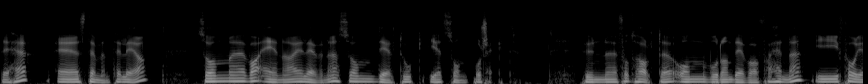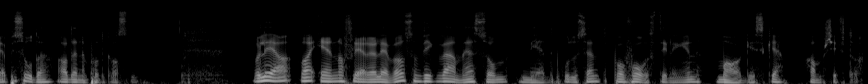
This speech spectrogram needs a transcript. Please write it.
Det her er stemmen til Lea, som eh, var en av elevene som deltok i et sånt prosjekt. Hun eh, fortalte om hvordan det var for henne i forrige episode av denne podkasten. Og Lea var en av flere elever som fikk være med som medprodusent på forestillingen Magiske hamskifter.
